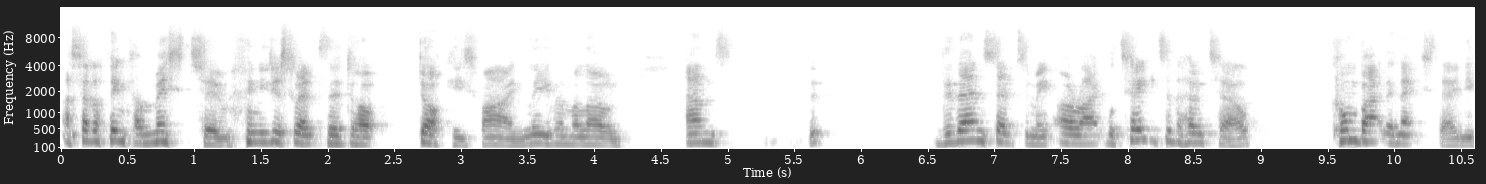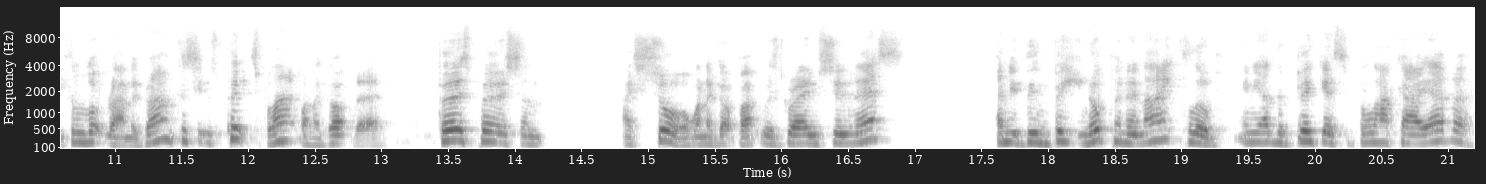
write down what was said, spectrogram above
I said, I think I missed two. And he just went to the doc, Doc, he's fine, leave him alone. And they then said to me, all right, we'll take you to the hotel, come back the next day and you can look around the ground because it was pitch black when I got there. First person I saw when I got back was Graham Souness and he'd been beaten up in a nightclub and he had the biggest black eye ever.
